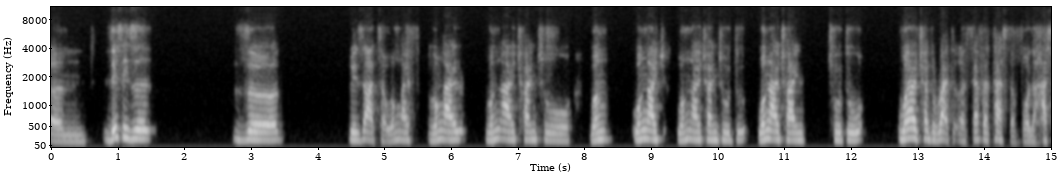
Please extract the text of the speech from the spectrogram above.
um, this is the result when I when I when I try to when when I when I try to do when I try to do when I try to write a separate test for the hash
